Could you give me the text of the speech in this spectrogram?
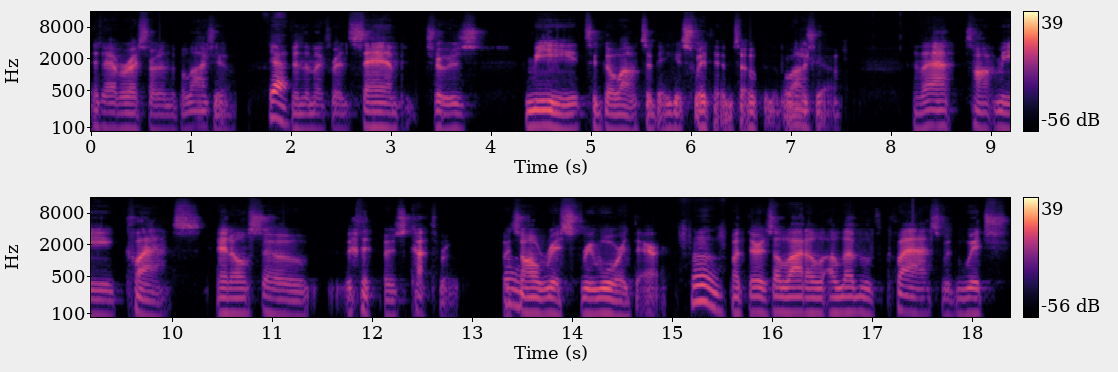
and have a restaurant in the Bellagio. Yeah. And then my friend Sam chose me to go out to Vegas with him to open the Bellagio. And that taught me class and also it was cutthroat. It's Hmm. all risk reward there, Hmm. but there's a lot of a level of class with which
